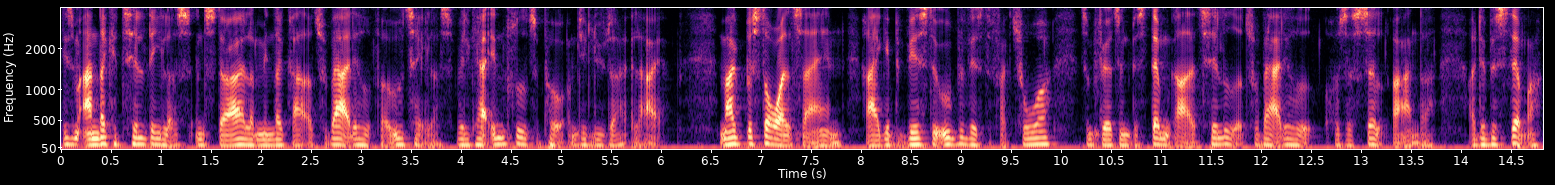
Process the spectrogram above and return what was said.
ligesom andre kan tildele os en større eller mindre grad af troværdighed for at udtale os, hvilket har indflydelse på, om de lytter eller ej. Magt består altså af en række bevidste og ubevidste faktorer, som fører til en bestemt grad af tillid og troværdighed hos sig selv og andre, og det bestemmer,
